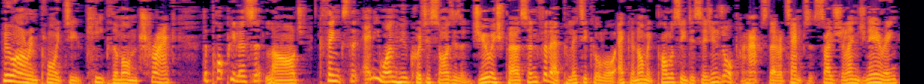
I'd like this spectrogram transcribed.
who are employed to keep them on track, the populace at large thinks that anyone who criticises a Jewish person for their political or economic policy decisions or perhaps their attempts at social engineering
